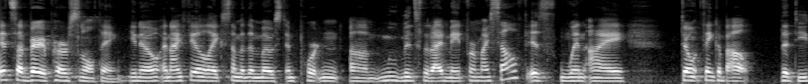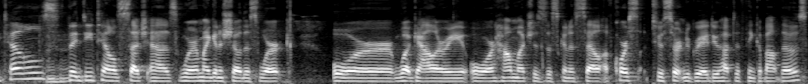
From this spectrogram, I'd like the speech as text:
It's a very personal thing, you know, and I feel like some of the most important um, movements that I've made for myself is when I don't think about the details, the details such as where am I going to show this work? Or what gallery, or how much is this going to sell? Of course, to a certain degree, I do have to think about those.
